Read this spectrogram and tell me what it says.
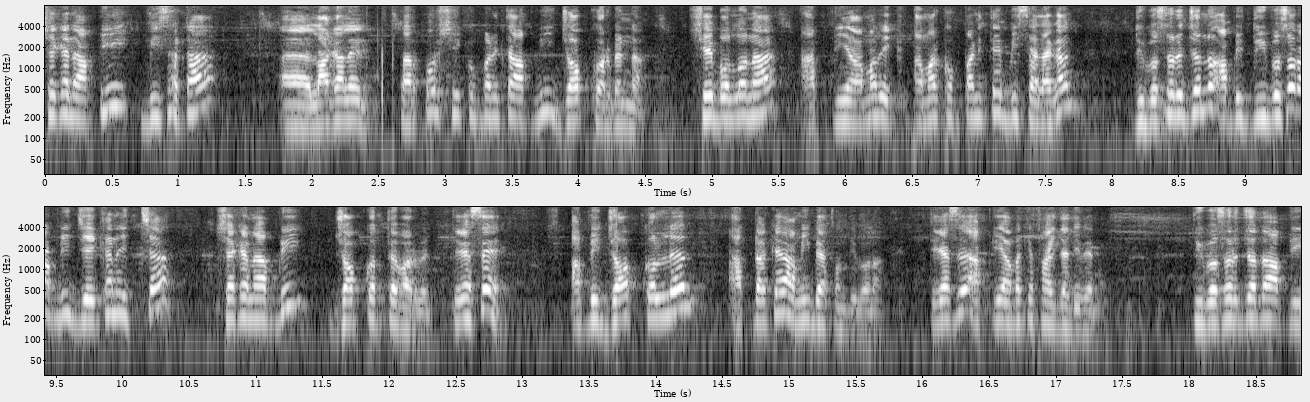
সেখানে আপনি ভিসাটা লাগালেন। তারপর সেই কোম্পানিতে আপনি জব করবেন না। সে বলল, না, আপনি আমার আমার কোম্পানিতে ভিসা লাগান। দুই বছরের জন্য আপনি, দুই বছর আপনি যেখানে ইচ্ছা, সেখানে আপনি জব করতে পারবেন, ঠিক আছে? আপনি জব করলেন, আপনাকে আমি বেতন দিব না, ঠিক আছে? আপনি আমাকে ফায়দা দিবেন। দুই বছরের জন্য আপনি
